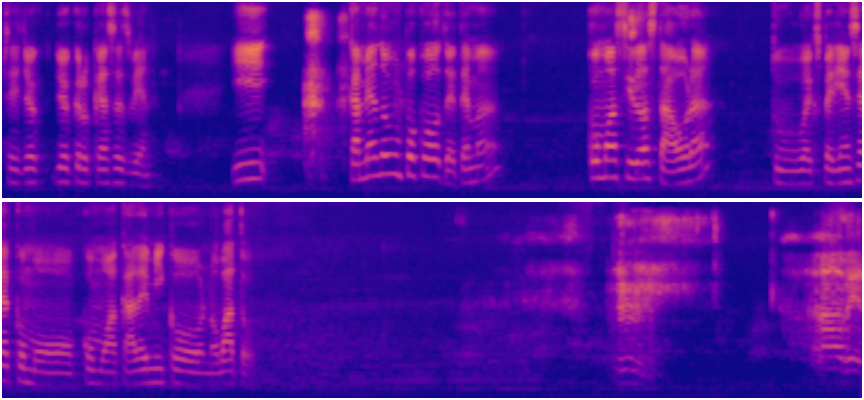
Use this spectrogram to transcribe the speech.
Sí, yo, yo creo que haces bien. Y cambiando un poco de tema, ¿cómo ha sido hasta ahora tu experiencia como, como académico novato? Mm. A ver,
